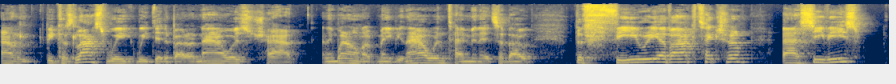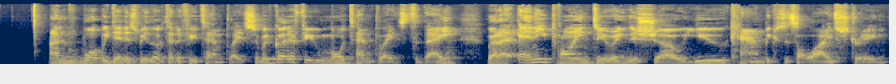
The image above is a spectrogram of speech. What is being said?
and because last week we did about an hour's chat, and it went on maybe an hour and ten minutes about the theory of architecture uh, CVs. And what we did is we looked at a few templates. So we've got a few more templates today. But at any point during the show, you can, because it's a live stream,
